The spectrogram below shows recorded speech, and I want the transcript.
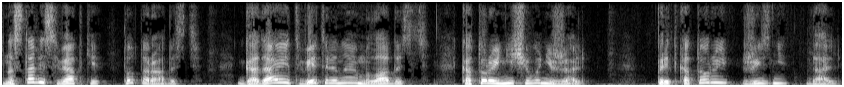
Настали святки, то-то радость. Гадает ветреная младость, которой ничего не жаль, пред которой жизни даль.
